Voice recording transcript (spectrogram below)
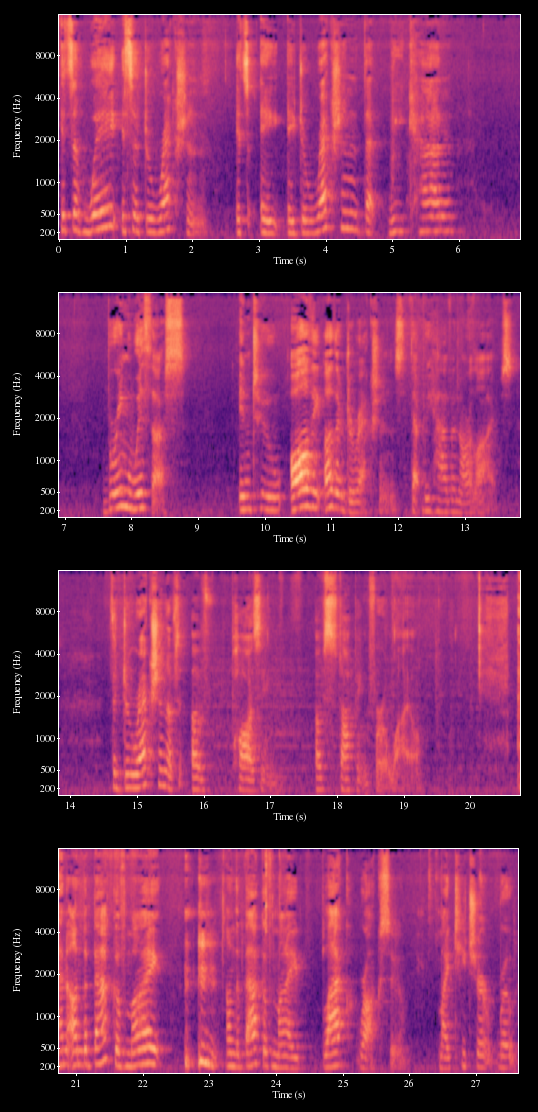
It's a way, it's a direction. It's a, a direction that we can bring with us into all the other directions that we have in our lives. The direction of, of pausing, of stopping for a while. And on the back of my on the back of my black rakusu, my teacher wrote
